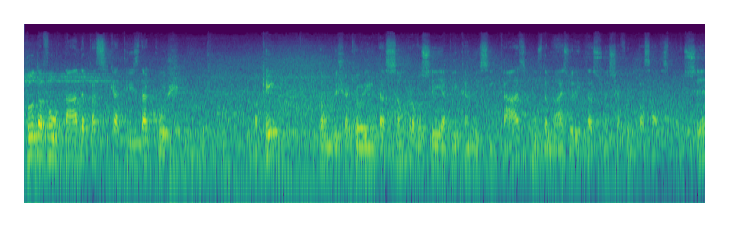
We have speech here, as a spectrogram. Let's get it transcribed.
toda voltada para a cicatriz da coxa, ok? Então deixa aqui a orientação para você ir aplicando isso em casa, com as demais orientações que já foram passadas para você.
